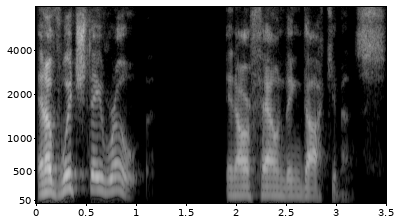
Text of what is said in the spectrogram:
and of which they wrote in our founding documents.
